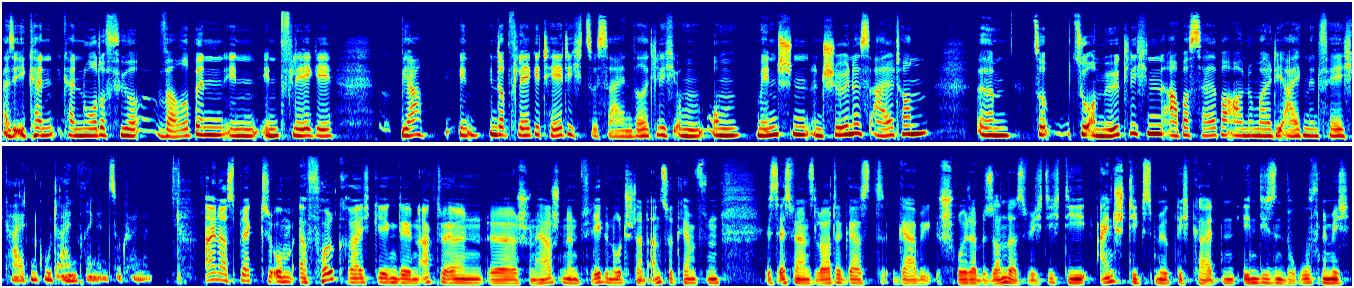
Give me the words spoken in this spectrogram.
Also ich kann, kann nur dafür werben, in, in Pflege ja, in, in der Pflege tätig zu sein, wirklich, um, um Menschen ein schönes Altern ähm, zu, zu ermöglichen, aber selber auch nochmal die eigenen Fähigkeiten gut einbringen zu können. Ein Aspekt, um erfolgreich gegen den aktuellen äh, schon herrschenden Pflegenotstand anzukämpfen, ist SWRs Leutegast Gabi Schröder besonders wichtig, die Einstiegsmöglichkeiten in diesen Beruf nämlich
